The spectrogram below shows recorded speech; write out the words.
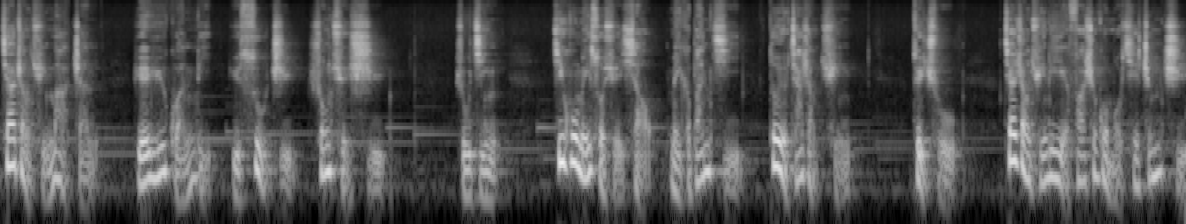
家长群骂战。源于管理与素质双缺失。如今，几乎每所学校、每个班级都有家长群。最初，家长群里也发生过某些争执，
